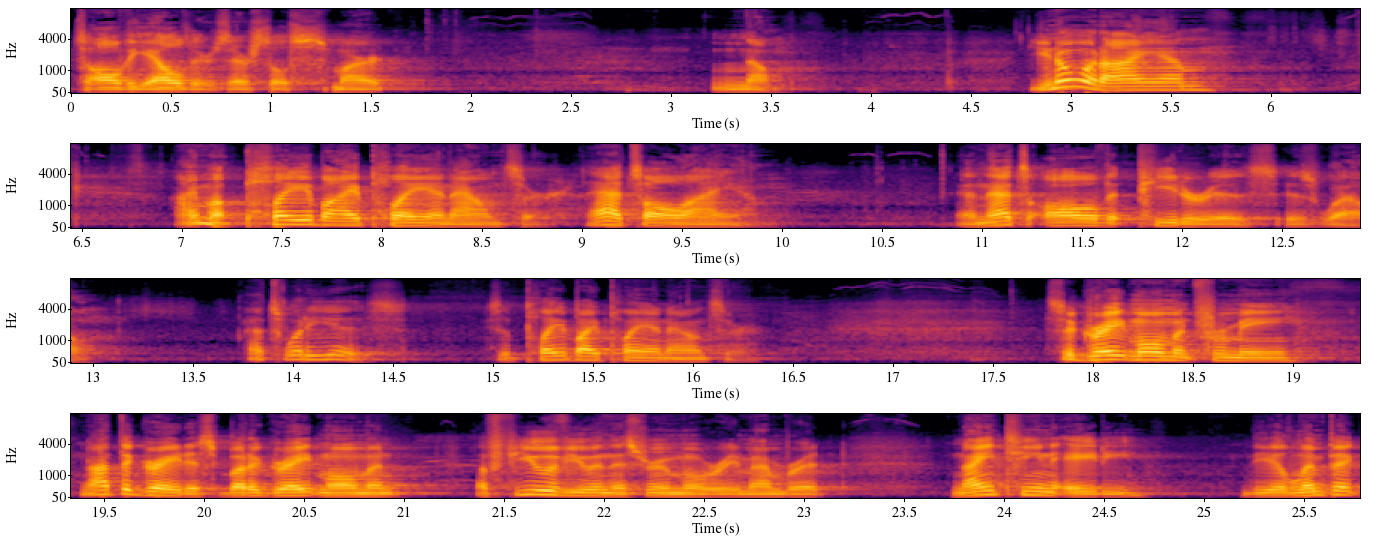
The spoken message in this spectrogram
It's all the elders. They're so smart. No. You know what I am? I'm a play by play announcer. That's all I am. And that's all that Peter is as well. That's what he is. He's a play by play announcer. It's a great moment for me. Not the greatest, but a great moment. A few of you in this room will remember it. 1980, the Olympic,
